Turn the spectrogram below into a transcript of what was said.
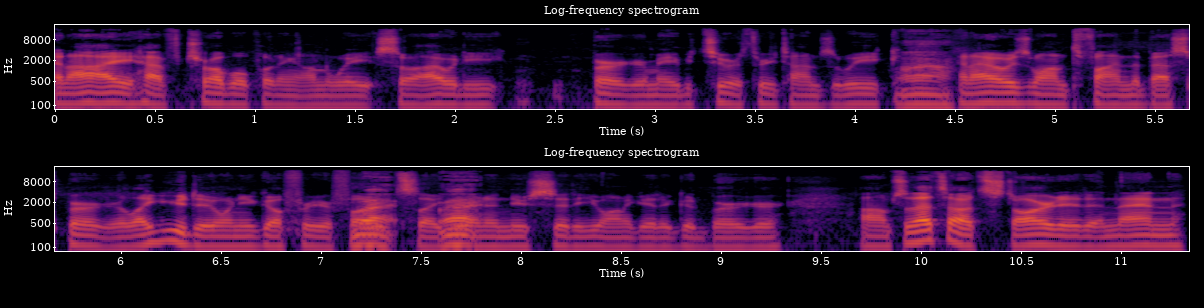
And I have trouble putting on weight, so I would eat burger maybe two or three times a week. Wow. And I always wanted to find the best burger, like you do when you go for your Right, fights. like right. you're in a new city, you want to get a good burger. Um, so that's how it started. And then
